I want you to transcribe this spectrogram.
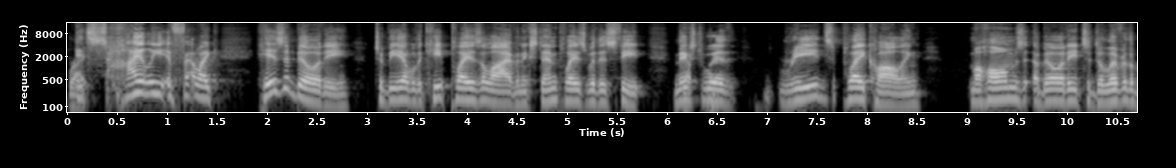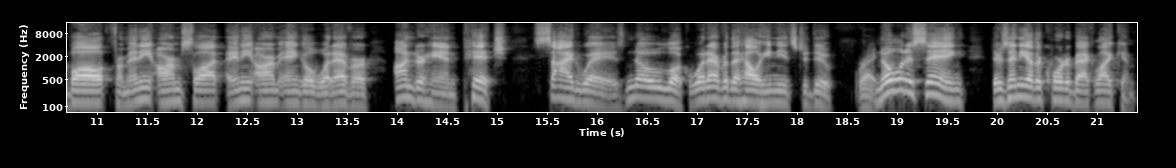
Right. It's highly effe- like his ability to be able to keep plays alive and extend plays with his feet, mixed with reads, play calling, Mahomes' ability to deliver the ball from any arm slot, any arm angle, whatever, underhand, pitch, sideways, no look, whatever the hell he needs to do. right. No one is saying there's any other quarterback like him.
